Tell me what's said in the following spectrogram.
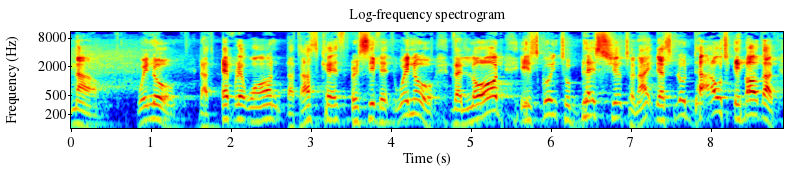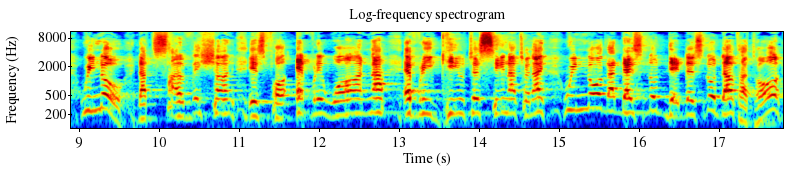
Now, we know that everyone that asketh receiveth. We know the Lord is going to bless you tonight. There's no doubt about that. We know that salvation is for everyone, every guilty sinner tonight. We know that there's no, there's no doubt at all.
